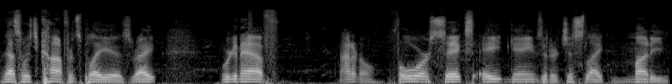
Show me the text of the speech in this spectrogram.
that's what conference play is, right? We're going to have, I don't know, four, six, eight games that are just like muddy.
